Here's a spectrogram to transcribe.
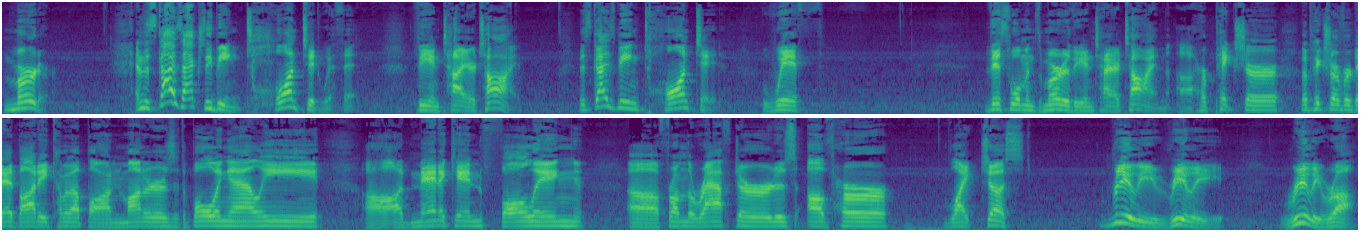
murder. And this guy's actually being taunted with it the entire time. This guy's being taunted with this woman's murder the entire time. Uh, her picture, the picture of her dead body coming up on monitors at the bowling alley, uh, a mannequin falling uh, from the rafters of her, like just really, really, really rough.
